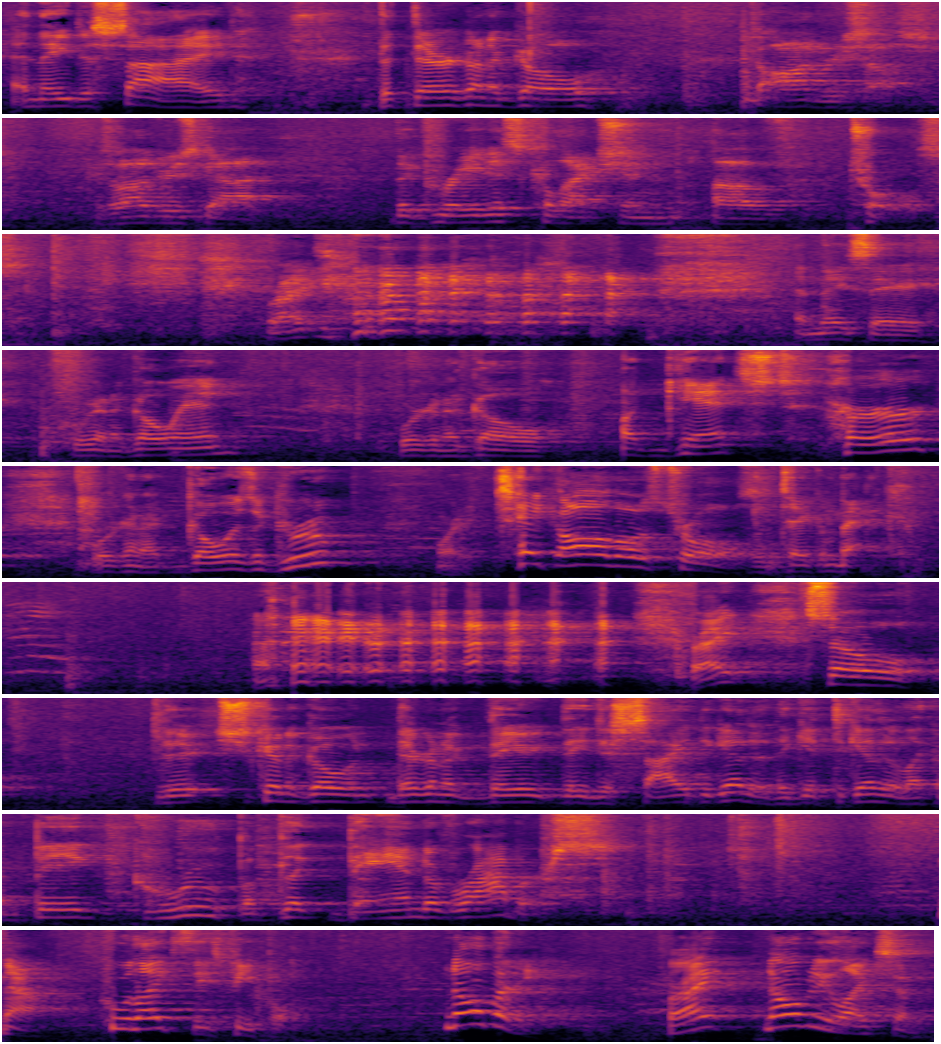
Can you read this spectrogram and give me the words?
and they decide that they're going to go to Audrey's house. Because Audrey's got the greatest collection of trolls. Right? and they say, We're going to go in, we're going to go against her, we're going to go as a group, we're going to take all those trolls and take them back. right? So she's gonna go and they're gonna they they decide together. They get together like a big group, a big band of robbers. Now, who likes these people? Nobody, right? Nobody likes them.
